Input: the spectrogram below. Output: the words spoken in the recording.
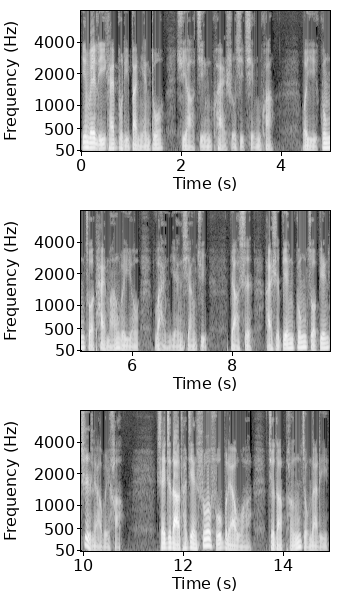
因为离开部里半年多，需要尽快熟悉情况。我以工作太忙为由，婉言相拒，表示还是边工作边治疗为好。谁知道他见说服不了我，就到彭总那里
